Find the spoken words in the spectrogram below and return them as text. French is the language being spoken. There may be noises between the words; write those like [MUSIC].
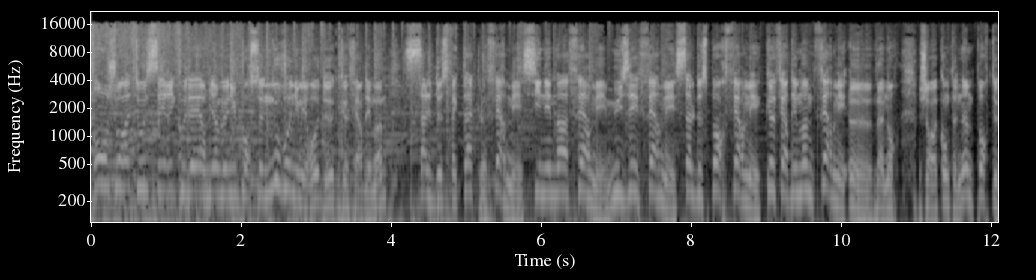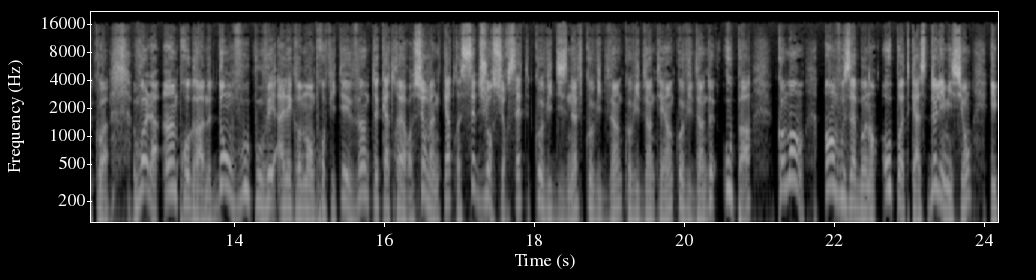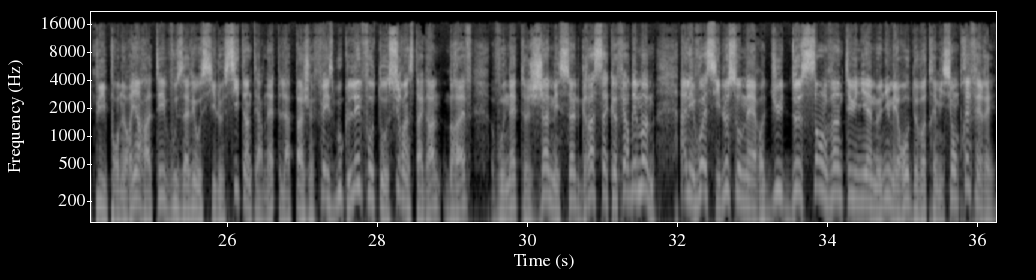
Bonjour à tous, c'est Eric Couder, bienvenue pour ce nouveau numéro de Que faire des mômes? Salle de spectacle fermée, cinéma fermé, musée fermé, salle de sport fermée, Que faire des mômes fermé? Euh, ben non, je raconte n'importe quoi. Voilà un programme dont vous pouvez allègrement profiter 24 heures sur 24, 7 jours sur 7, Covid-19, Covid-20, Covid-21, Covid-22 ou pas. Comment? En vous abonnant au podcast de l'émission. Et puis pour ne rien rater, vous avez aussi le site internet, la page Facebook, les photos sur Instagram. Bref, vous n'êtes jamais seul grâce à Que faire des mômes. Allez, voici le sommaire du 221e numéro de votre émission préférée.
